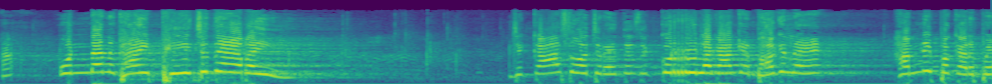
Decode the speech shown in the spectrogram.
हाँ, उंडन घाई खींच दे भाई। जे का सोच रहे थे? कुर्रू लगा के भग ले। हम नहीं पकड़ पे।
